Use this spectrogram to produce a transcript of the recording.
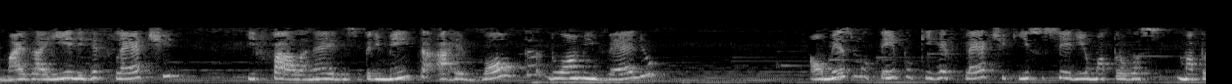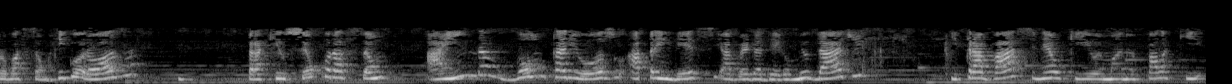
Mas aí ele reflete e fala, né? Ele experimenta a revolta do homem velho ao mesmo tempo que reflete que isso seria uma aprovação, uma aprovação rigorosa para que o seu coração, ainda voluntarioso, aprendesse a verdadeira humildade e travasse né, o que o Emmanuel fala que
